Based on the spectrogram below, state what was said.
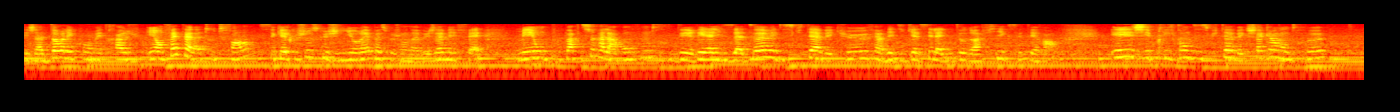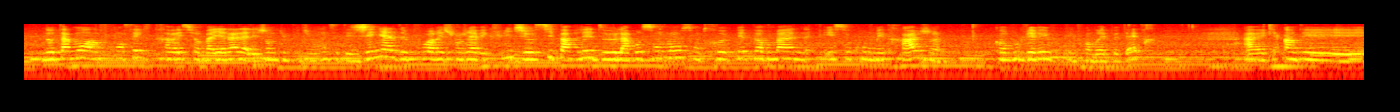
et j'adore les courts-métrages. Et en fait, à la toute fin, c'est quelque chose que j'ignorais parce que j'en avais jamais fait, mais on peut partir à la rencontre des réalisateurs et discuter avec eux, faire dédicacer la lithographie, etc. Et j'ai pris le temps de discuter avec chacun d'entre eux notamment un français qui travaille sur Vaiana, la légende du bout du. C'était génial de pouvoir échanger avec lui. J'ai aussi parlé de la ressemblance entre Pepperman et ce court métrage. Quand vous le verrez, vous comprendrez peut-être. Avec, un des,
